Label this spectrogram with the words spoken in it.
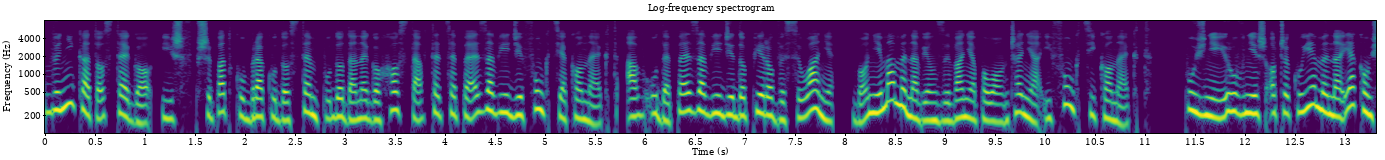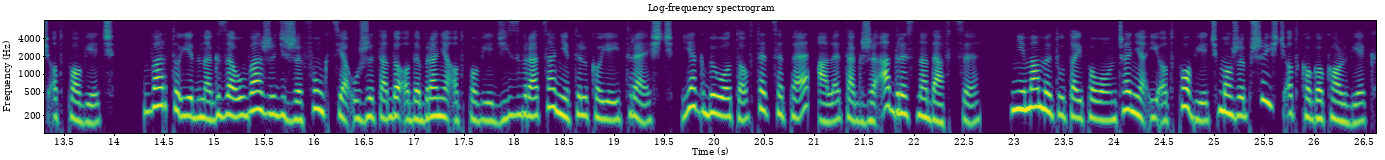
Wynika to z tego, iż w przypadku braku dostępu do danego hosta w TCP zawiedzie funkcja connect, a w UDP zawiedzie dopiero wysyłanie, bo nie mamy nawiązywania połączenia i funkcji connect. Później również oczekujemy na jakąś odpowiedź. Warto jednak zauważyć, że funkcja użyta do odebrania odpowiedzi zwraca nie tylko jej treść, jak było to w TCP, ale także adres nadawcy. Nie mamy tutaj połączenia i odpowiedź może przyjść od kogokolwiek.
